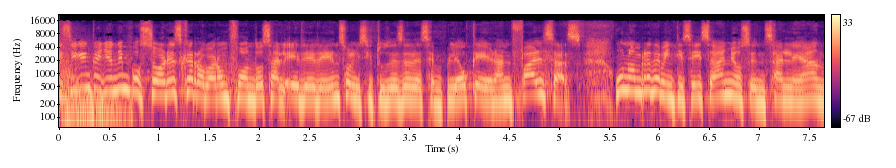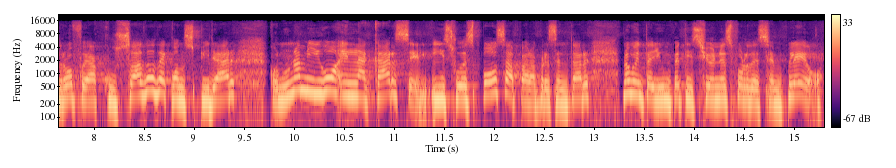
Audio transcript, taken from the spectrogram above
Y siguen cayendo impostores que robaron fondos al EDD en solicitudes de desempleo que eran falsas. Un hombre de 26 años en San Leandro fue acusado de conspirar con un amigo en la cárcel y su esposa para presentar 91 peticiones por desempleo,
